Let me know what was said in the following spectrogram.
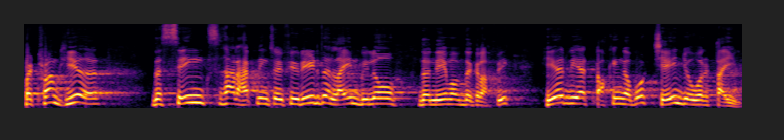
But from here the syncs are happening. So if you read the line below the name of the graphic, here we are talking about change over time.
